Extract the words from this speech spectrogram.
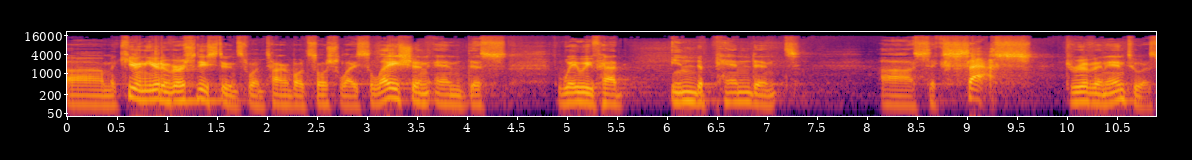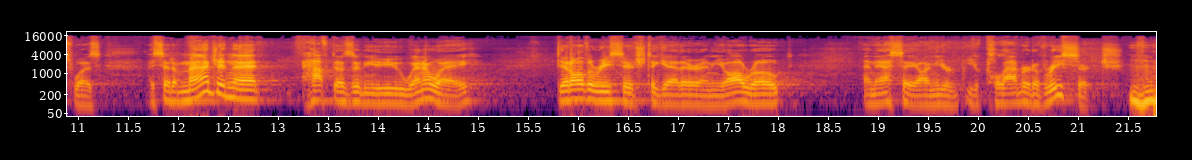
uh, MacEwan University students one time about social isolation and this the way we've had independent uh, success driven into us was I said, imagine that half dozen of you went away, did all the research together, and you all wrote an essay on your, your collaborative research. Mm-hmm.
